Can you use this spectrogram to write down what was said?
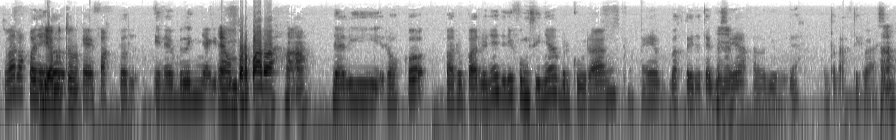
cuma rokoknya Iya, itu betul. kayak faktor enabling-nya gitu Yang memperparah. dari rokok paru-parunya jadi fungsinya berkurang makanya bakteri TBC akan lebih mudah untuk aktivasi Ha-ha.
